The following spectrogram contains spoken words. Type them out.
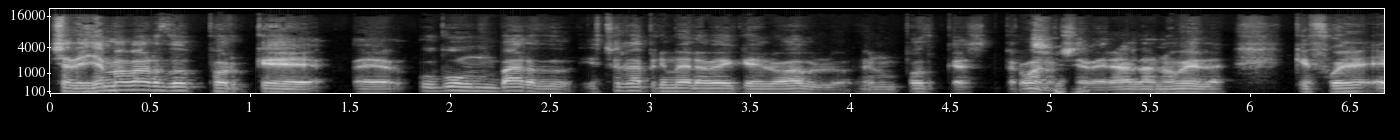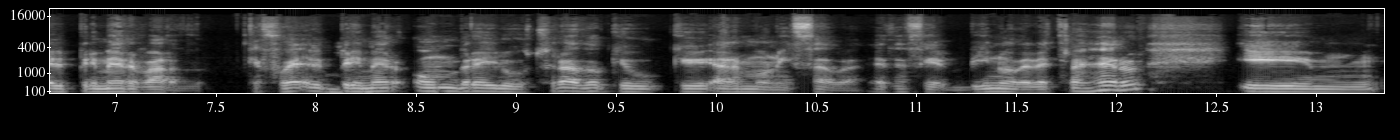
Se les llama bardos porque eh, hubo un bardo, y esto es la primera vez que lo hablo en un podcast, pero bueno, se verá en la novela, que fue el primer bardo, que fue el primer hombre ilustrado que, que armonizaba. Es decir, vino del extranjero y mm,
